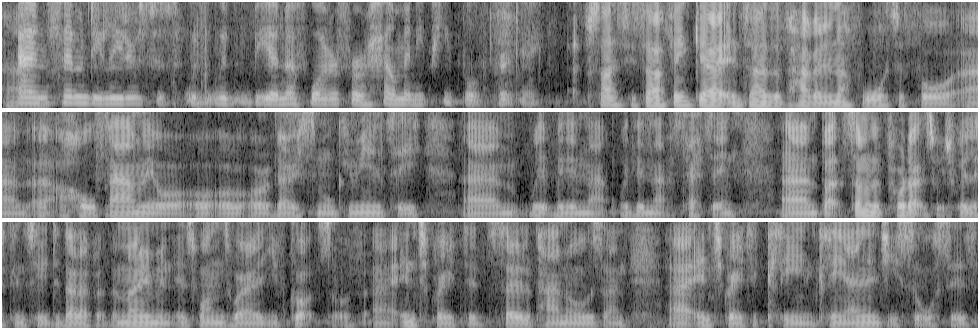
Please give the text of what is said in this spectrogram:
Um, and 70 litres is, would, would be enough water for how many people per day? Precisely. So I think uh, in terms of having enough water for um, a, a, whole family or, or, or, a very small community um, within that within that setting. Um, but some of the products which we're looking to develop at the moment is ones where you've got sort of uh, integrated solar panels and uh, integrated clean clean energy sources.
